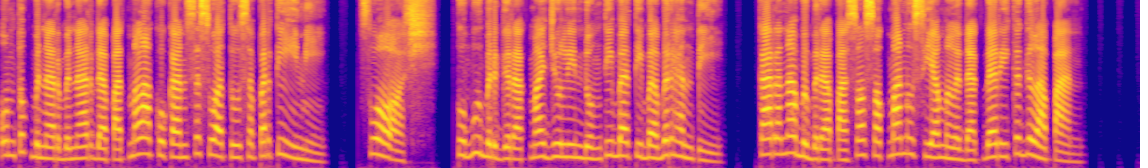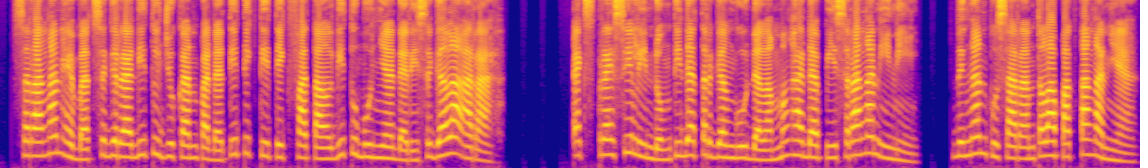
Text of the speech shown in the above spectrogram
untuk benar-benar dapat melakukan sesuatu seperti ini. Swoosh! Tubuh bergerak maju Lindung tiba-tiba berhenti karena beberapa sosok manusia meledak dari kegelapan. Serangan hebat segera ditujukan pada titik-titik fatal di tubuhnya dari segala arah. Ekspresi Lindung tidak terganggu dalam menghadapi serangan ini. Dengan pusaran telapak tangannya,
